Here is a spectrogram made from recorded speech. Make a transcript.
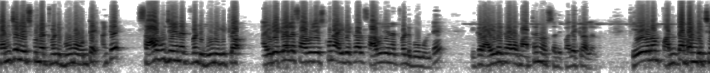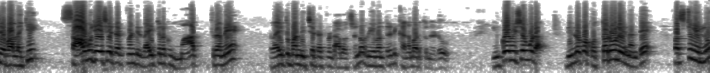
కంచెలు వేసుకున్నటువంటి భూమో ఉంటే అంటే సాగు చేయనటువంటి భూమి ఇట్లా ఐదు ఎకరాలు సాగు చేసుకుని ఐదు ఎకరాలు సాగు చేయనటువంటి భూమి ఉంటే ఇక్కడ ఐదు ఎకరాలకు మాత్రమే వస్తుంది పది ఎకరాలలో. కేవలం పంట పండించే వాళ్ళకి సాగు చేసేటటువంటి రైతులకు మాత్రమే రైతు బంధు ఇచ్చేటటువంటి ఆలోచనలో రేవంత్ రెడ్డి కనబడుతున్నాడు. ఇంకో విషయం కూడా దీనిలో ఒక కొత్త రూల్ ఏంటంటే ఫస్ట్ వీళ్ళు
